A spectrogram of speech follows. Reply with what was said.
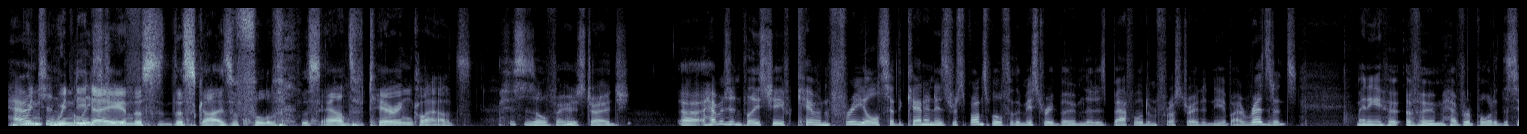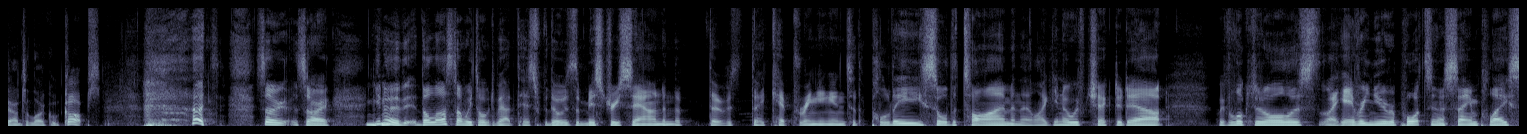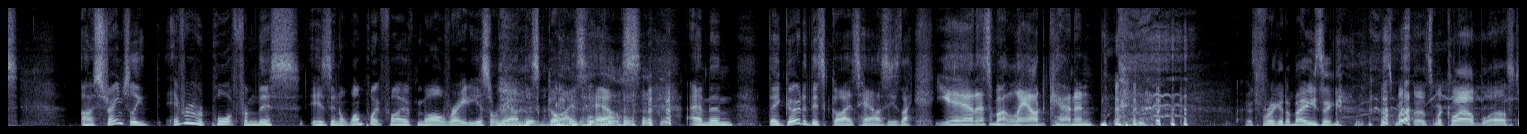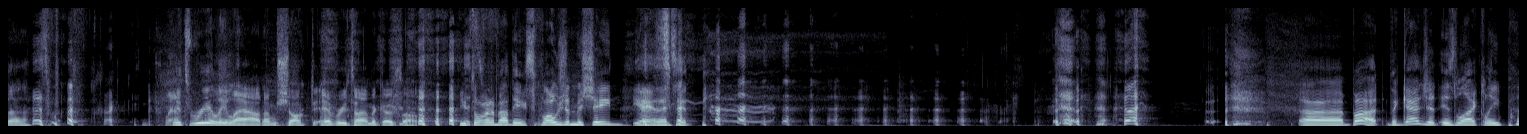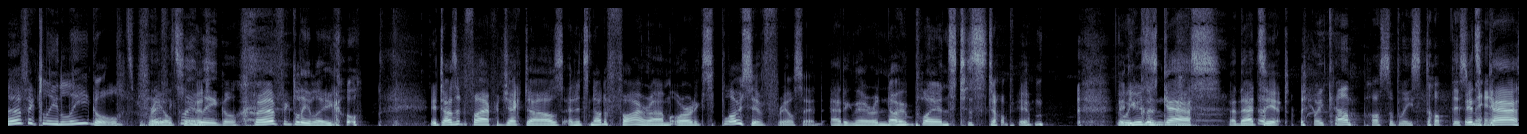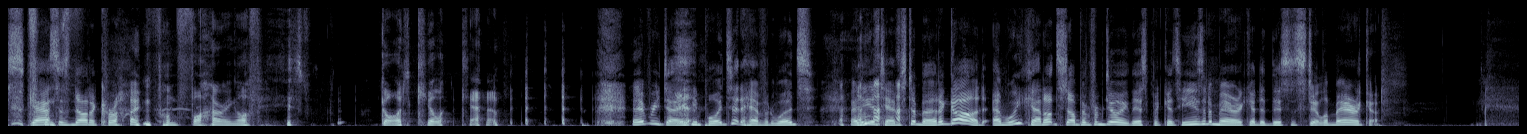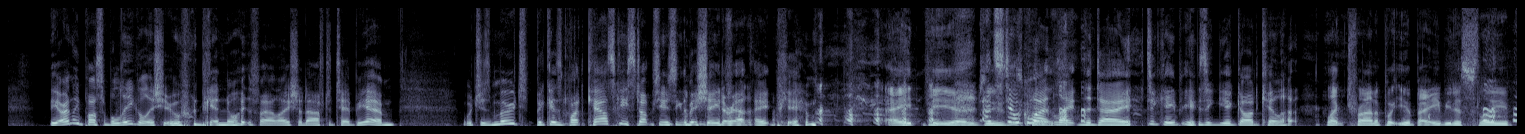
Win- windy Police day, Chief- and the the skies are full of the sounds of tearing clouds. This is all very strange. Uh, Hamilton Police Chief Kevin Friel said the cannon is responsible for the mystery boom that has baffled and frustrated nearby residents, many of whom have reported the sound to local cops. So sorry, you know the, the last time we talked about this, there was the mystery sound, and the there was they kept ringing into the police all the time, and they're like, you know, we've checked it out, we've looked at all this, like every new report's in the same place. Uh, strangely, every report from this is in a 1.5 mile radius around this guy's house. And then they go to this guy's house. He's like, Yeah, that's my loud cannon. It's friggin' amazing. That's my that's my cloud blaster. that's my fucking cloud. It's really loud. I'm shocked every time it goes off. you talking about the explosion machine? Yeah, that's it. Uh, but the gadget is likely perfectly legal, Friel perfectly said. legal. Perfectly legal. It doesn't fire projectiles, and it's not a firearm or an explosive, Friel said, adding there are no plans to stop him. It We uses couldn't- gas, and that's it. We can't possibly stop this It's man gas. Gas is not a crime. from firing off his god killer cannon. Every day he points at heavenwards and he attempts to murder God. And we cannot stop him from doing this because he is an American and this is still America. The only possible legal issue would be a noise violation after 10 p.m., which is moot because Butkowski stops using the machine around 8 p.m. 8 p.m. It's still quite Christ. late in the day to keep using your God killer. Like trying to put your baby to sleep.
